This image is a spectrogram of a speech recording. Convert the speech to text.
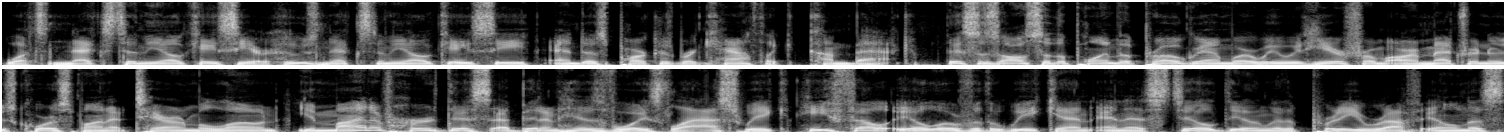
What's next in the LKC or who's next in the LKC? And does Parkersburg Catholic come back? This is also the point of the program where we would hear from our Metro News correspondent Taryn Malone. You might have heard this a bit in his voice last week. He fell ill over the weekend and is still dealing with a pretty rough illness,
